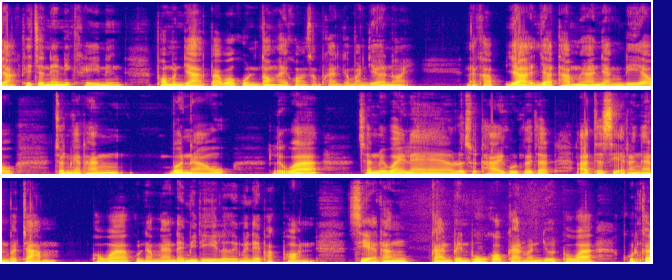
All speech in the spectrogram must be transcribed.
อยากที่จะเน้นอีกทีหนึ่งพอมันยากแปลว่าคุณต้องให้ความสำคัญกับมันเยอะหน่อยนะครับอย่าอย่าทำงานอย่างเดียว จนกระทั่งเบอร์เนาหรือว่าฉันไม่ไหวแล้วแล้วสุดท้ายคุณก็จะอาจจะเสียทั้งงานประจำเพราะว่าคุณทำงานได้ไม่ดีเลย ไม่ได้พักผ่อน เสียทั้งการเป็นผู้ประกอบการวันหยุด เพราะว่าคุณก็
